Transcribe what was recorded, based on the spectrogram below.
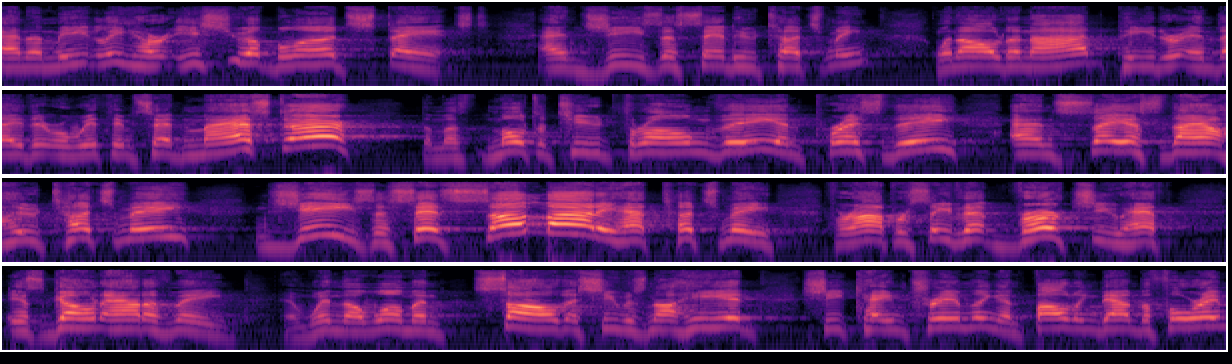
and immediately her issue of blood stanched. And Jesus said, Who touched me? When all denied, Peter and they that were with him said, Master, the multitude throng thee and press thee, and sayest thou, Who touched me? Jesus said, Somebody hath touched me, for I perceive that virtue hath is gone out of me. And when the woman saw that she was not hid, she came trembling and falling down before him.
